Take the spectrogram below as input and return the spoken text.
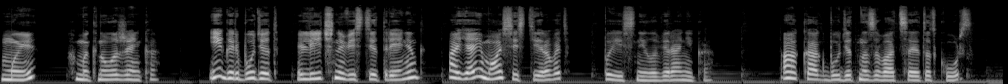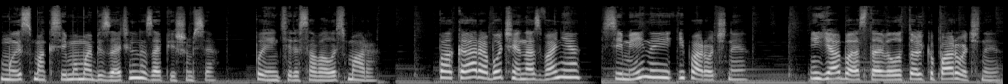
Мы? хмыкнула Женька. Игорь будет лично вести тренинг, а я ему ассистировать, пояснила Вероника. А как будет называться этот курс? «Мы с Максимом обязательно запишемся», — поинтересовалась Мара. «Пока рабочее название — семейные и порочные». «Я бы оставила только порочные.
